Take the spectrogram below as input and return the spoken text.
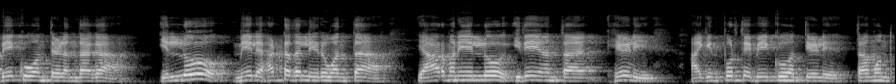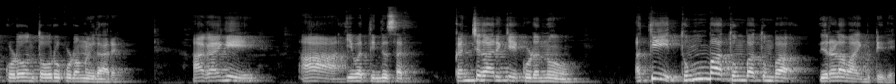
ಬೇಕು ಅಂತೇಳಿ ಅಂದಾಗ, ಎಲ್ಲೋ ಮೇಲೆ ಹಟ್ಟದಲ್ಲಿ ಇರುವಂಥ ಯಾರ ಮನೆಯಲ್ಲೋ ಇದೆ ಅಂತ ಹೇಳಿ ಆಗಿನ ಪೂರ್ತಿ ಬೇಕು ಅಂತೇಳಿ ತಮ್ಮೊಂದು ಕೊಡುವಂಥವರು ಕೂಡ ಇದ್ದಾರೆ. ಹಾಗಾಗಿ ಆ ಇವತ್ತಿನ ದಿವಸ ಕಂಚುಗಾರಿಕೆ ಕೂಡ ಅತಿ ತುಂಬ ತುಂಬ ತುಂಬ ವಿರಳವಾಗಿಬಿಟ್ಟಿದೆ.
